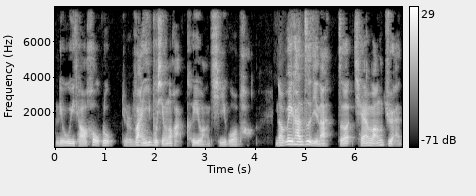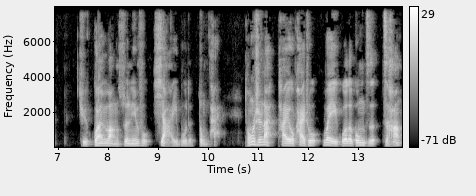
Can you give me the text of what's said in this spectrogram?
留一条后路，就是万一不行的话，可以往齐国跑。那魏看自己呢，则前往卷。去观望孙林父下一步的动态，同时呢，他又派出魏国的公子子航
